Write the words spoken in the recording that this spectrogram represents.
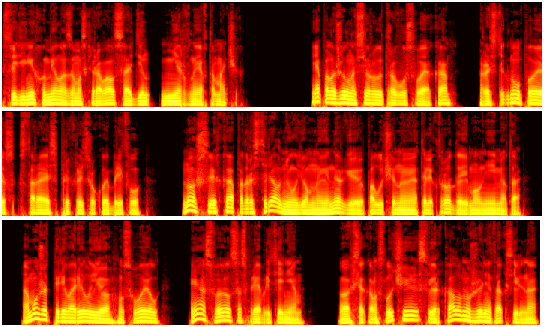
среди них умело замаскировался один нервный автоматчик. Я положил на серую траву свой АК, расстегнул пояс, стараясь прикрыть рукой бритву. Нож слегка подрастерял неуемную энергию, полученную от электрода и молниемета. А может, переварил ее, усвоил и освоился с приобретением. Во всяком случае, сверкал он уже не так сильно,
